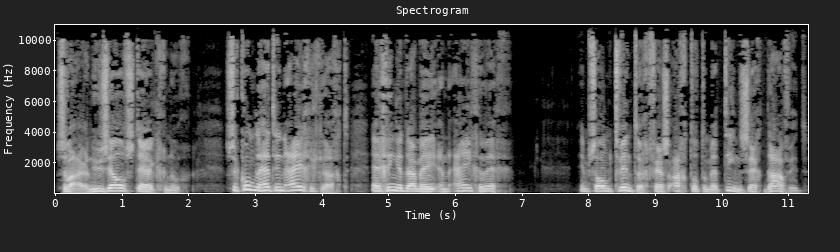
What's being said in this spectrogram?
Ze waren nu zelf sterk genoeg. Ze konden het in eigen kracht en gingen daarmee een eigen weg. In Psalm 20, vers 8 tot en met 10 zegt David:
